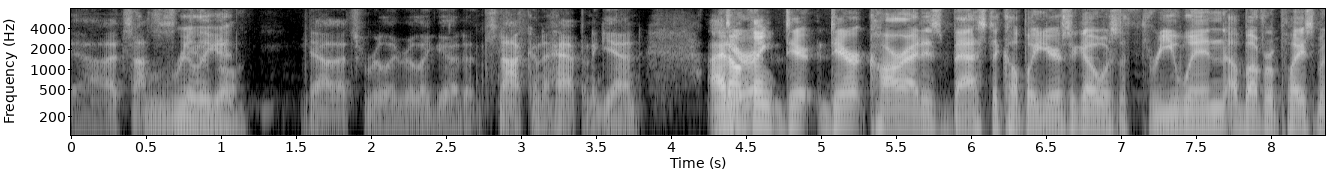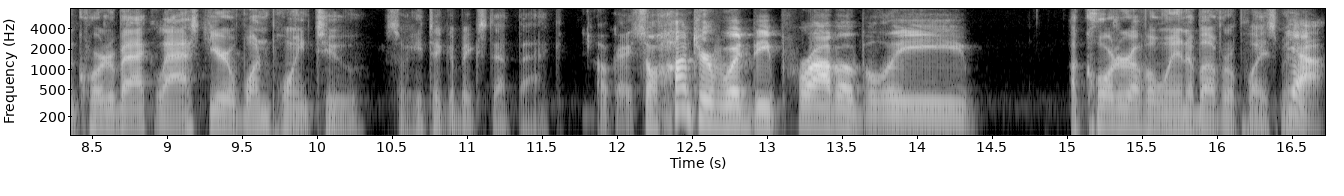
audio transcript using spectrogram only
Yeah, that's not Really good. Yeah, that's really really good. It's not going to happen again. I don't Derek, think Der- Derek Carr at his best a couple years ago was a three win above replacement quarterback. Last year, 1.2. So he took a big step back. Okay, so Hunter would be probably A quarter of a win above replacement. yeah,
